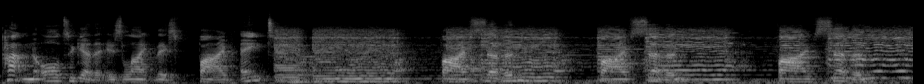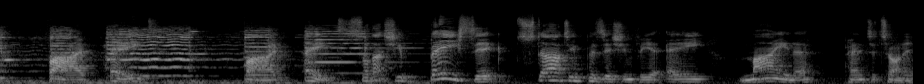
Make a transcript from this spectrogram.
pattern altogether is like this. 5, 8, 5, 7, 5, 7, 5, 7, 5, 8, 5, 8. So that's your basic starting position for your A minor pentatonic.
